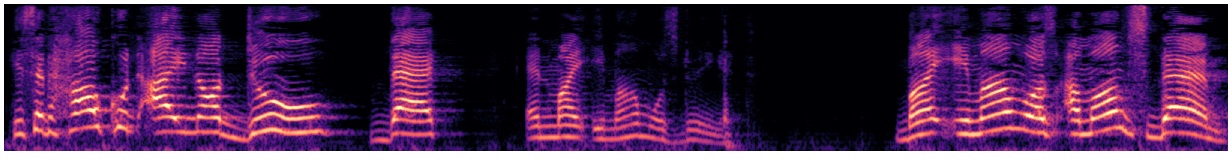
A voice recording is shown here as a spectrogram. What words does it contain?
He said, how could I not do that? And my Imam was doing it. My Imam was amongst them,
